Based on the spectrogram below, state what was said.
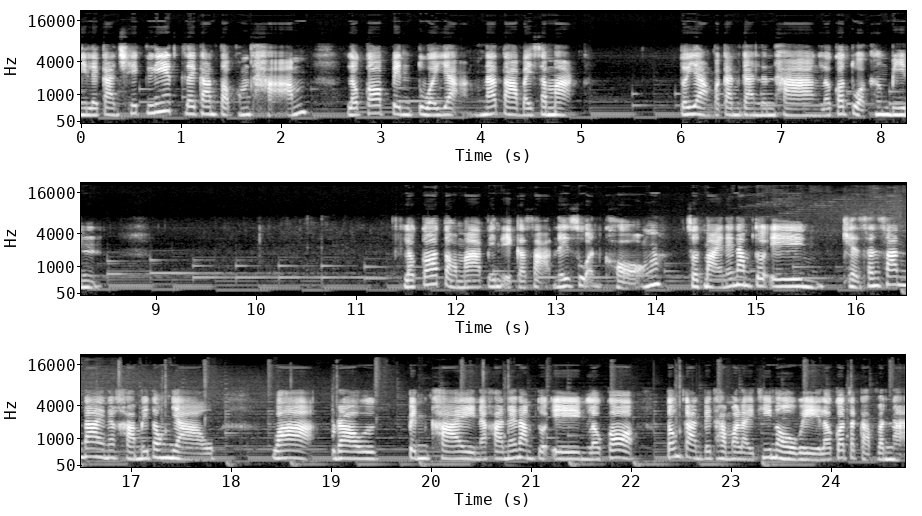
มีรายการเช็คลิสต์รายการตอบคำถาม แล้วก็เป็นตัวอย่างหน้าตาใบสมัคร ตัวอย่างประกันการเดินทาง แล้วก็ตั๋วเครื่องบิน แล้วก็ต่อมาเป็นเอกสารในส่วนของจดหมายแนะนำตัวเอง เขียนสั้นๆได้นะคะ ไม่ต้องยาว ว่าเราเป็นใครนะคะ แนะนำตัวเองแล้วก็ต้องการไปทำอะไรที่นอร์เวย์แล้วก็จะกลับวันไหน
